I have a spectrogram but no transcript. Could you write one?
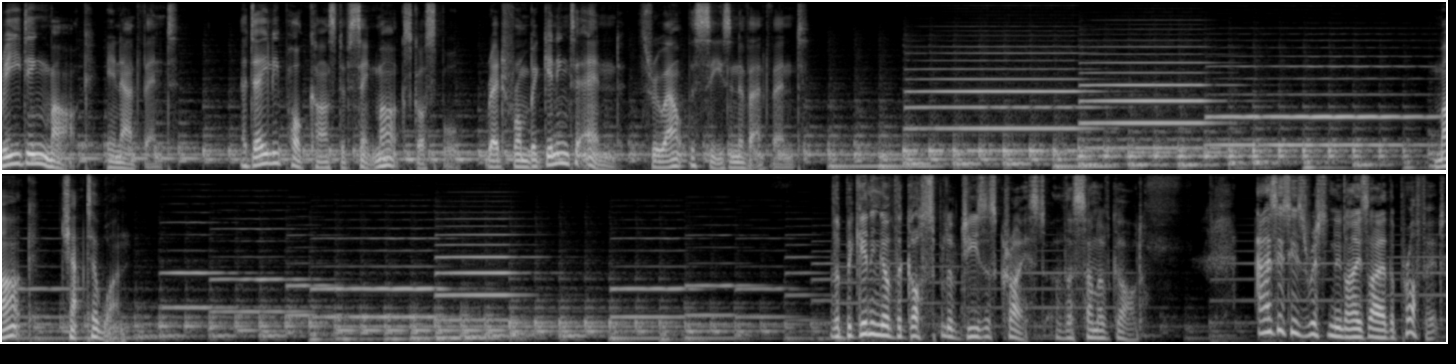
Reading Mark in Advent, a daily podcast of St. Mark's Gospel, read from beginning to end throughout the season of Advent. Mark chapter 1 The beginning of the gospel of Jesus Christ, the Son of God. As it is written in Isaiah the prophet,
